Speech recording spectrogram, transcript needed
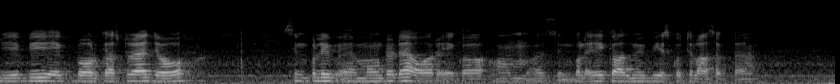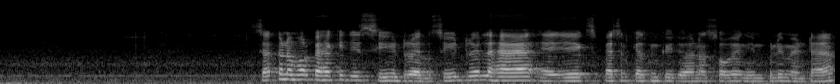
ये भी एक ब्रॉडकास्टर है जो सिंपली माउंटेड है और एक आम सिंपल एक आदमी भी इसको चला सकता है। सेकंड नंबर पे है कि जी सी ड्रिल सी ड्रिल है, ये एक स्पेशल किस्म की जो है ना सोविंग इम्प्लीमेंट है।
